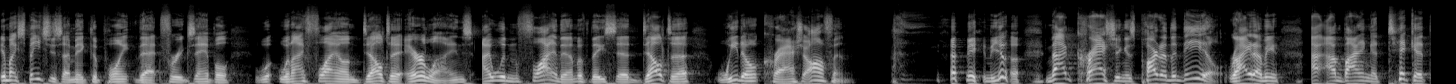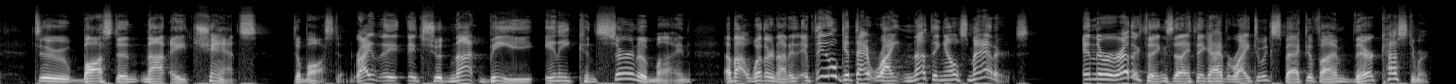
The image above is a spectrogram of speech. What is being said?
In my speeches, I make the point that, for example, w- when I fly on Delta Airlines, I wouldn't fly them if they said, Delta, we don't crash often. I mean, you know, not crashing is part of the deal, right? I mean, I, am buying a ticket to Boston, not a chance to Boston, right? It, it, should not be any concern of mine about whether or not, if they don't get that right, nothing else matters. And there are other things that I think I have a right to expect if I'm their customer.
